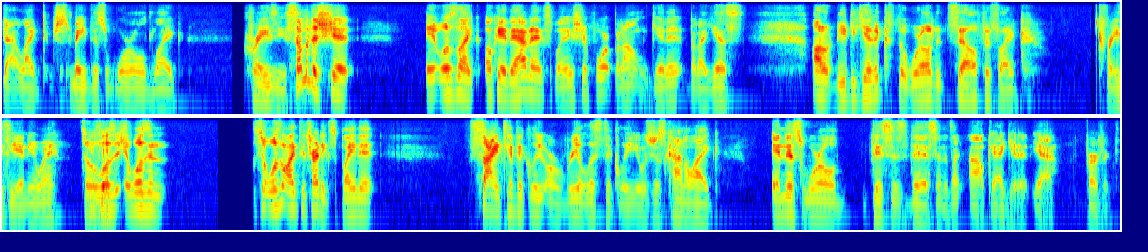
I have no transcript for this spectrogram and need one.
that like just made this world like crazy. Some of the shit, it was like okay, they have an explanation for it, but I don't get it. But I guess I don't need to get it because the world itself is like crazy anyway. So it wasn't it wasn't so it wasn't like they tried to explain it scientifically or realistically. It was just kind of like in this world, this is this, and it's like oh, okay, I get it. Yeah, perfect.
